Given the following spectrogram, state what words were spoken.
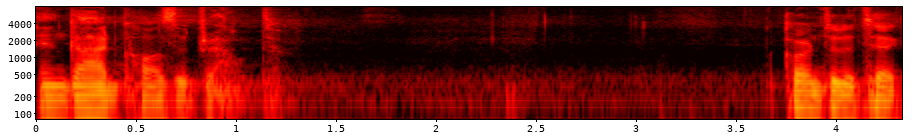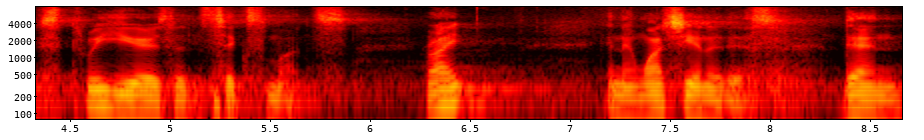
and God caused a drought. According to the text, three years and six months, right? And then watch the end of this. Then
